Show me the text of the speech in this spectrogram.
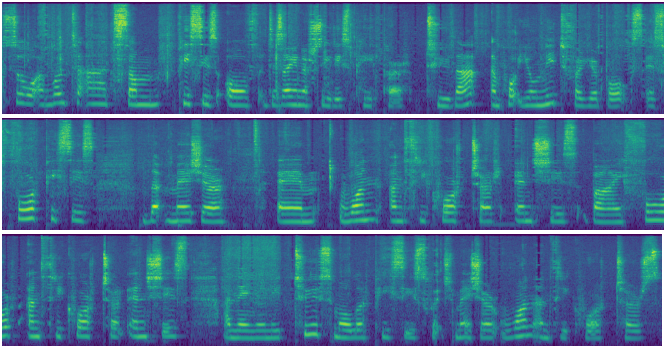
so I'm going to add some pieces of designer series paper to that and what you'll need for your box is four pieces that measure um, one and three quarter inches by four and three quarter inches. And then you'll need two smaller pieces which measure one and three quarters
